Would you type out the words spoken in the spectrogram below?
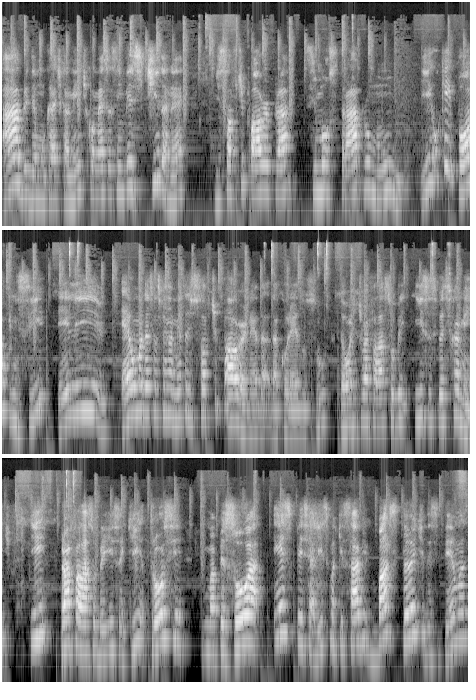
abre democraticamente, começa a ser investida, né, de soft power para se mostrar para o mundo. E o K-pop em si, ele é uma dessas ferramentas de soft power, né, da, da Coreia do Sul. Então a gente vai falar sobre isso especificamente. E para falar sobre isso aqui, trouxe uma pessoa especialíssima que sabe bastante desse tema,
